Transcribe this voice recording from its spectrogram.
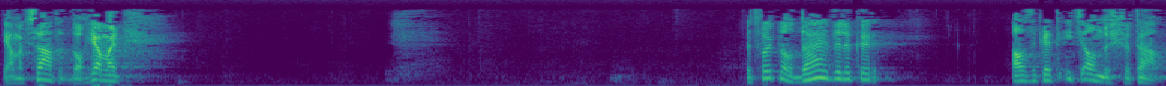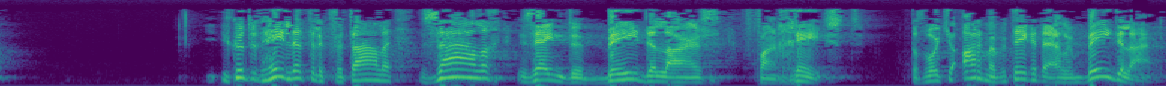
Ja, maar het staat het toch. Ja, maar. Het wordt nog duidelijker als ik het iets anders vertaal. Je kunt het heel letterlijk vertalen. Zalig zijn de bedelaars van geest. Dat woordje arme betekent eigenlijk bedelaar.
